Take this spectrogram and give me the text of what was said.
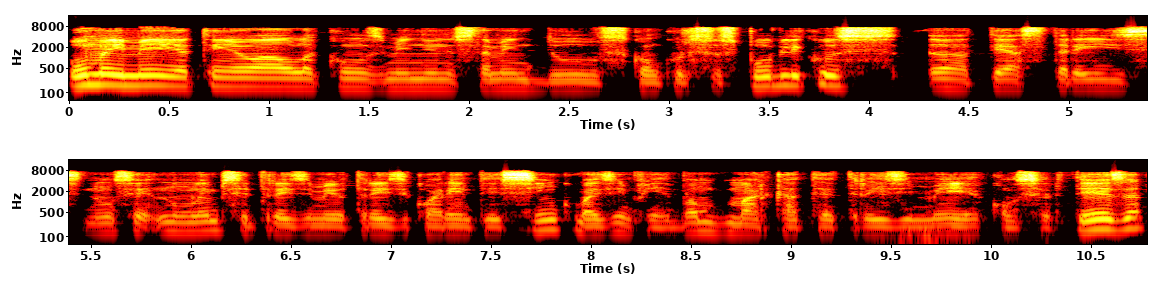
Uma e meia tenho aula com os meninos também dos concursos públicos até as três, não sei, não lembro se três e meia três e quarenta e cinco, mas enfim, vamos marcar até três e meia com certeza.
